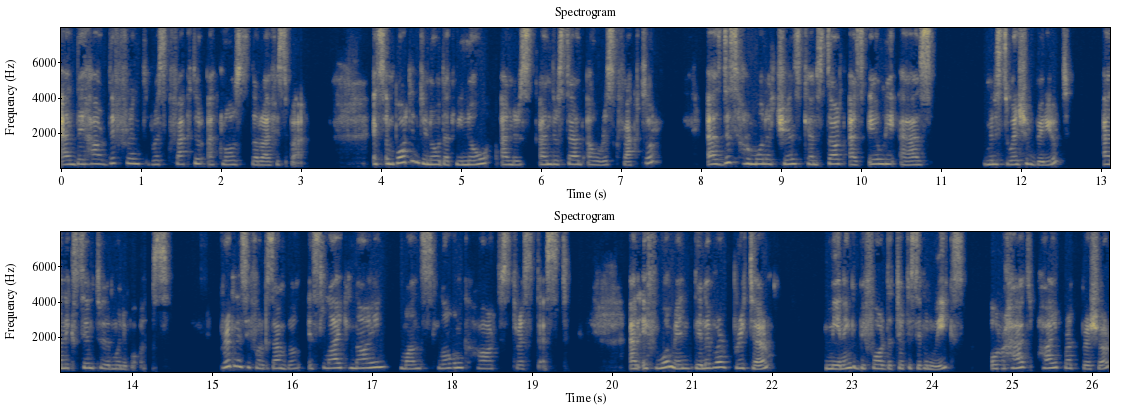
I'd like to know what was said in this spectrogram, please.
and they have different risk factors across the lifespan. It's important to know that we know and understand our risk factor, as this hormonal change can start as early as menstruation period and extend to the menopause. Pregnancy, for example, is like nine months long heart stress test. And if women deliver preterm, meaning before the 37 weeks, or had high blood pressure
